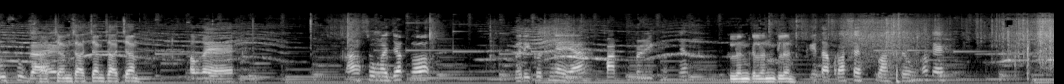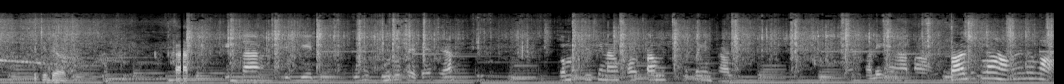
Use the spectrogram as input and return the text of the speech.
Rusuh guys. Sajam, sajam, sajam. oke. Langsung aja ke berikutnya ya part berikutnya. Kelun kelun kelun. kita proses langsung oke. Gitu. Kat, kita bikin buru-buru ya guys ya. Kompetisi nang kota mesti pengen balik baliknya apa balik lah ini lah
